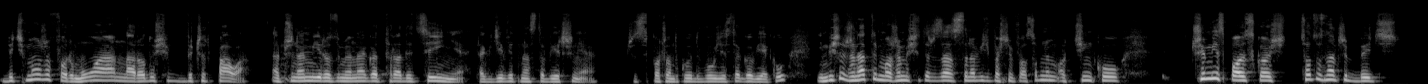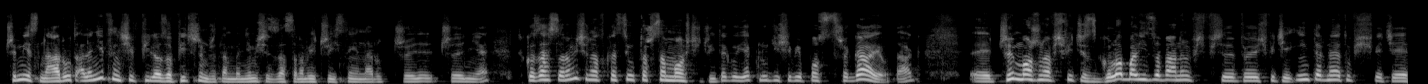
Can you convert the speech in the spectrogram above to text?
być może formuła narodu się wyczerpała, a przynajmniej rozumianego tradycyjnie, tak XIX-wiecznie, przez początku XX wieku. I myślę, że na tym możemy się też zastanowić właśnie w osobnym odcinku czym jest polskość, co to znaczy być, czym jest naród, ale nie w sensie filozoficznym, że tam będziemy się zastanawiać, czy istnieje naród, czy, czy nie, tylko zastanowić się nad kwestią tożsamości, czyli tego, jak ludzie siebie postrzegają, tak? E, czy można w świecie zglobalizowanym, w, w świecie internetu, w świecie,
